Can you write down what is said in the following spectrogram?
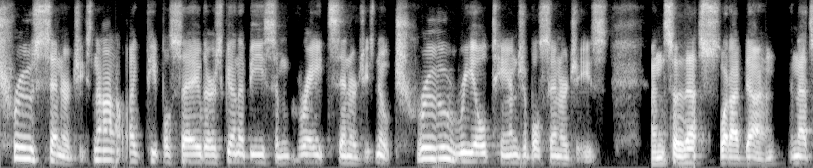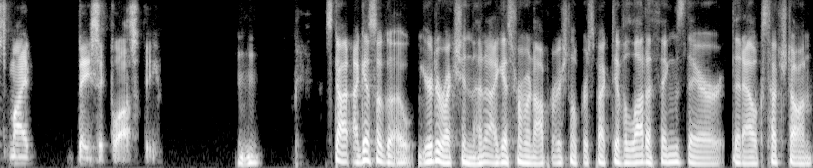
true synergies. Not like people say there's going to be some great synergies. No, true, real, tangible synergies. And so that's what I've done. And that's my basic philosophy. Mm-hmm. Scott, I guess I'll go your direction then. I guess from an operational perspective, a lot of things there that Alex touched on.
